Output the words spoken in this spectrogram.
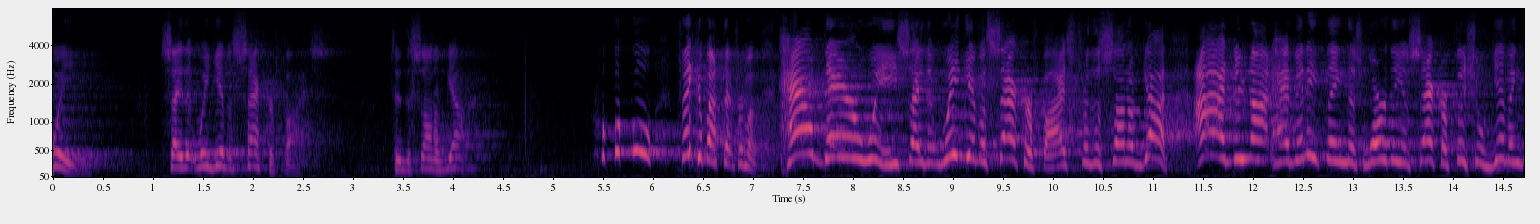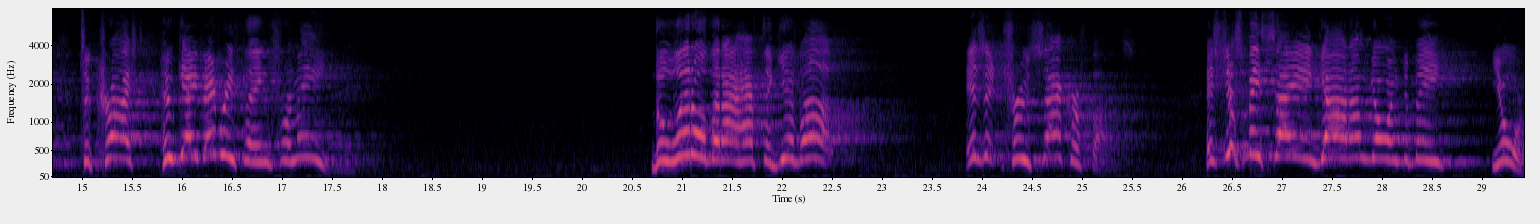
we say that we give a sacrifice to the Son of God? Think about that for a moment. How dare we say that we give a sacrifice for the Son of God? I do not have anything that's worthy of sacrificial giving to Christ who gave everything for me. The little that I have to give up isn't true sacrifice. It's just me saying, God, I'm going to be yours.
